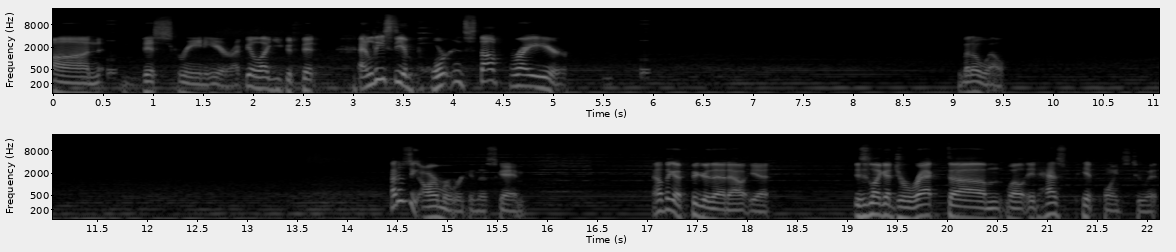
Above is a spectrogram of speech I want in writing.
on this screen here. I feel like you could fit at least the important stuff right here. But oh well. How does the armor work in this game? I don't think I figured that out yet. Is it like a direct, um, well, it has hit points to it.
